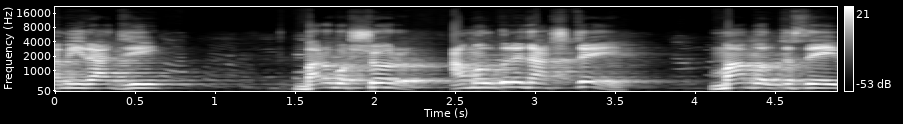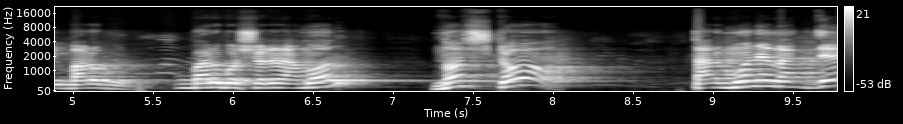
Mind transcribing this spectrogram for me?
আমি রাজি। বারো বছর আমল করে আসছে মা বলতেছে এই বারো বারো বছরের আমল নষ্ট। তার মনে লাগছে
